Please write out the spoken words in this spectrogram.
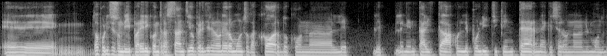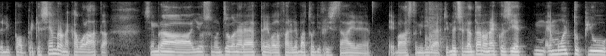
E, dopo lì ci sono dei pareri contrastanti. Io per dire non ero molto d'accordo con eh, le, le- le mentalità, con le politiche interne che c'erano nel mondo dell'hip hop, perché sembra una cavolata Sembra io sono il giovane rapper e vado a fare le battle di freestyle e, e basta, mi diverto. Invece in realtà non è così, è, è molto più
